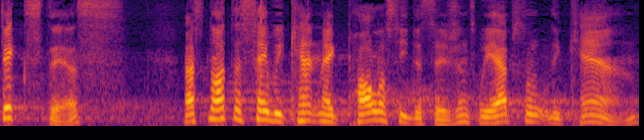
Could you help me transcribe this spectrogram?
fix this. That's not to say we can't make policy decisions. We absolutely can.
